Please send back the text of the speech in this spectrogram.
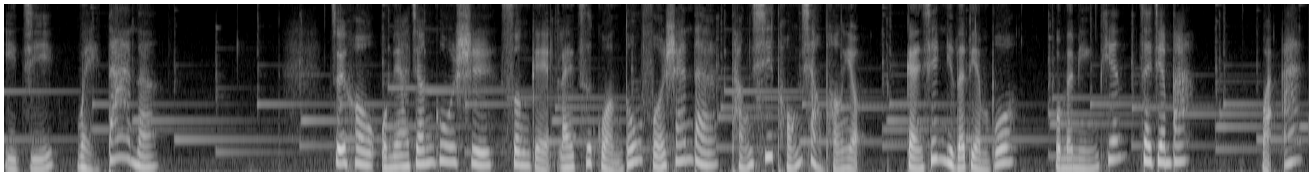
以及伟大呢？最后，我们要将故事送给来自广东佛山的唐希彤小朋友，感谢你的点播，我们明天再见吧，晚安。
